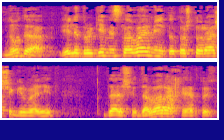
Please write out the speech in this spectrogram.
Ну да. Или другими словами, это то, что Раши говорит. Дальше. Даварахер, то есть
